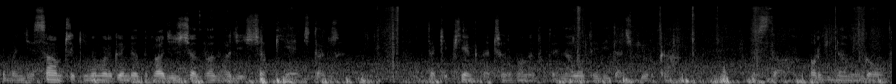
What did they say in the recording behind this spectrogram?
To będzie samczyk i numer gołębia 2225. Także takie piękne czerwone tutaj naloty widać piórka. Jest to oryginalny gołąb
